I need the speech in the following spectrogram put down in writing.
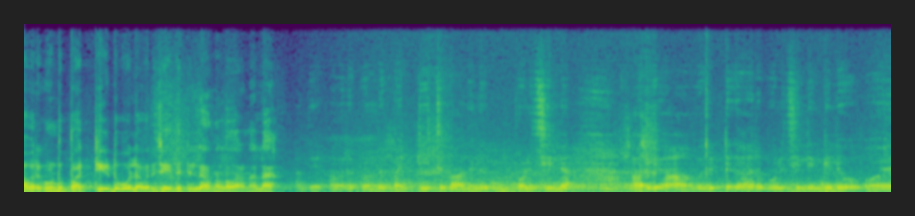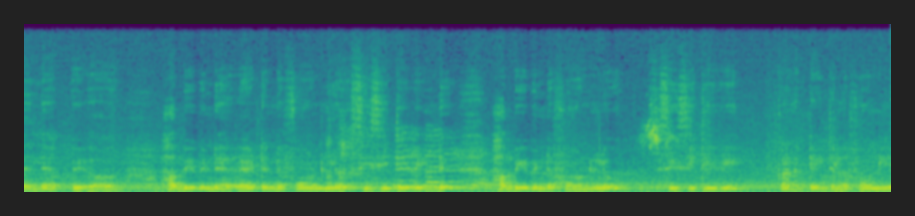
അവരെ കൊണ്ട് പറ്റിയിട്ട് പോലും അവർ ചെയ്തിട്ടില്ല എന്നുള്ളതാണ് അല്ലേ? അതെ അവരെ കൊണ്ട് പറ്റിയിട്ട് വാതിൽ പൊളിച്ചില്ല. അവർ ആ വീട്ടുകാർ പൊളിച്ചില്ലെങ്കിലും എന്റെ ഹബീബിന്റെ ഏട്ടന്റെ ഫോണിലും സി സി ടി വി ഉണ്ട്. ഹബീബിന്റെ ഫോണിലും C C T V connect ആയിട്ടുള്ള ഫോണിൽ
